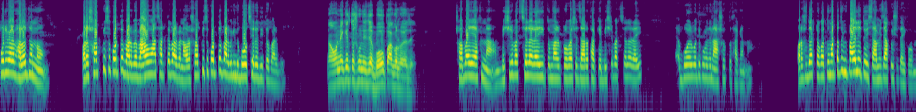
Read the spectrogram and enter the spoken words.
পরিবারের ভালোর জন্য। ওরা সবকিছু করতে পারবে বাবা মা ছাড়তে পারবে না ওরা সবকিছু করতে পারবে কিন্তু বউ ছেড়ে দিতে পারবে। না অনেকে তো শুনি যে বউ পাগল হয়ে যায়। সবাই এক না বেশিরভাগ ছেলেরাই তোমার প্রবাসে যারা থাকে বেশিরভাগ ছেলেরাই বউয়ের প্রতি কোনোদিন আসক্ত থাকে না। ওরা শুধু একটা কথা তোমারটা তুমি পাইলেই তো হইছে আমি যা খুশি তাই করব।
